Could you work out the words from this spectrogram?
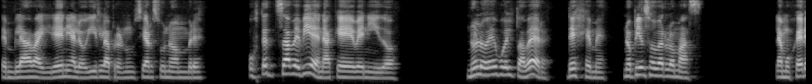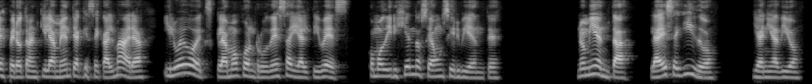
temblaba Irene al oírla pronunciar su nombre. Usted sabe bien a qué he venido. No lo he vuelto a ver. Déjeme, no pienso verlo más. La mujer esperó tranquilamente a que se calmara y luego exclamó con rudeza y altivez, como dirigiéndose a un sirviente. No mienta, la he seguido. y añadió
